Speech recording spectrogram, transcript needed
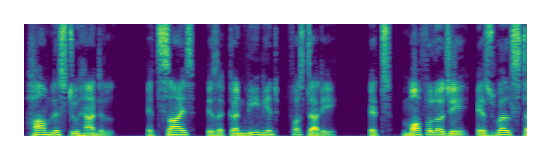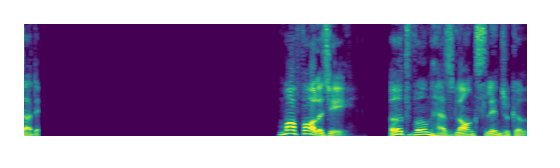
harmless to handle. Its size is a convenient for study. Its morphology is well studied. Morphology Earthworm has long cylindrical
